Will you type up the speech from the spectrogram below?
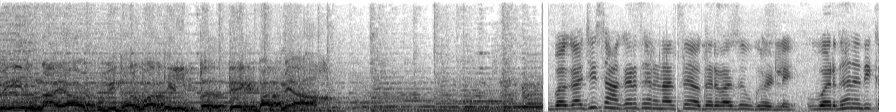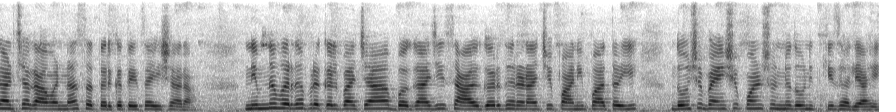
वीर नायक विदर्भातील प्रत्येक बातम्या. बगाजी सागर धरणाचे अगरवाजे उघडले. वर्धा नदीकाठच्या गावांना सतर्कतेचा इशारा. निम्न वर्धा प्रकल्पाच्या बगाजी सागर धरणाची पाणी पातळी दोनशे ब्याऐंशी पॉईंट शून्य दोन इतकी झाली आहे.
